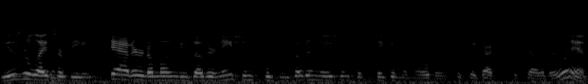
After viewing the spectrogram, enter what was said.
the Israelites are being scattered among these other nations because these other nations have taken them over because they got kicked out of their land.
